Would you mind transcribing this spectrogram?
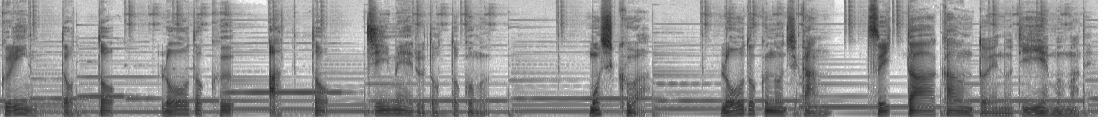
グリーンドット朗読 gmail.com もしくは朗読の時間ツイッターアカウントへの DM まで。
